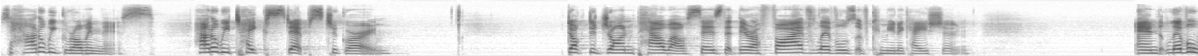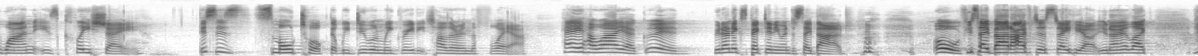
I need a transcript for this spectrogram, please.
So, how do we grow in this? How do we take steps to grow? Dr. John Powell says that there are five levels of communication. And level one is cliche. This is small talk that we do when we greet each other in the foyer. Hey, how are you? Good. We don't expect anyone to say bad. oh, if you say bad, I have to stay here, you know, like.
